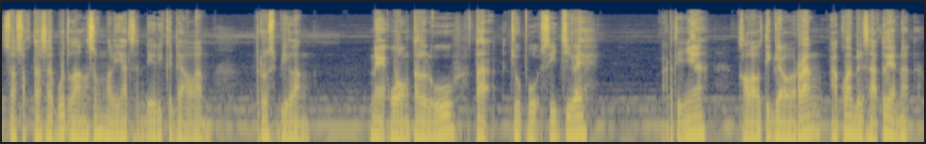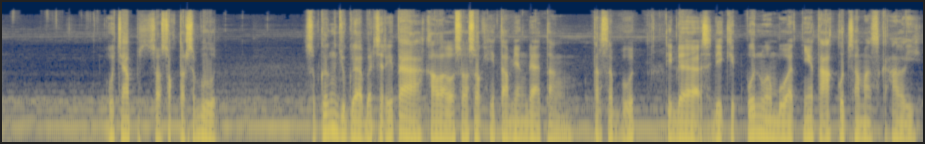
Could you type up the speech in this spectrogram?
sosok tersebut langsung melihat sendiri ke dalam, terus bilang, Nek wong telu tak cupu si cileh. Artinya, kalau tiga orang, aku ambil satu ya nak. Ucap sosok tersebut. Sugeng juga bercerita kalau sosok hitam yang datang tersebut tidak sedikit pun membuatnya takut sama sekali.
